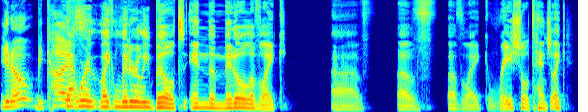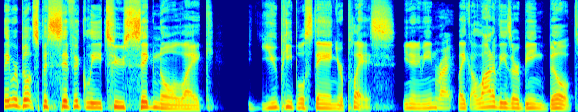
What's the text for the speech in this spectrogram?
you know, because that were like literally built in the middle of like of of of like racial tension like they were built specifically to signal like you people stay in your place you know what i mean right. like a lot of these are being built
